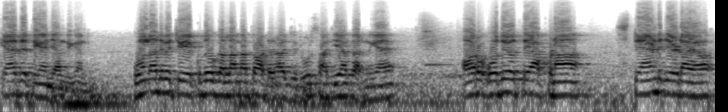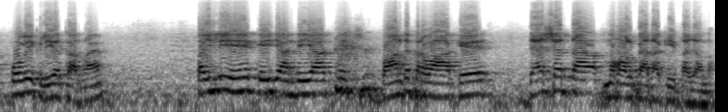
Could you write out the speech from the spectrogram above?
ਕਹਿ ਦਿੱਤੀਆਂ ਜਾਂਦੀਆਂ ਨੇ। ਉਹਨਾਂ ਦੇ ਵਿੱਚ ਇੱਕ ਦੋ ਗੱਲਾਂ ਮੈਂ ਤੁਹਾਡੇ ਨਾਲ ਜ਼ਰੂਰ ਸਾਂਝੀਆਂ ਕਰਨੀਆਂ ਹੈ ਔਰ ਉਹਦੇ ਉੱਤੇ ਆਪਣਾ ਸਟੈਂਡ ਜਿਹੜਾ ਆ, ਉਹ ਵੀ ਕਲੀਅਰ ਕਰਨਾ ਹੈ ਪਹਿਲੀ ਇਹ ਕਹੀ ਜਾਂਦੀ ਆ ਕਿ ਬੰਦ ਕਰਵਾ ਕੇ ਦਹਿਸ਼ਤ ਦਾ ਮਾਹੌਲ ਪੈਦਾ ਕੀਤਾ ਜਾਂਦਾ।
